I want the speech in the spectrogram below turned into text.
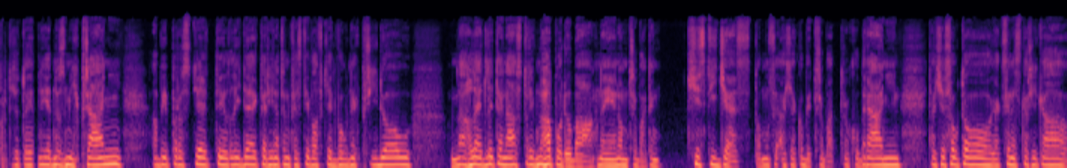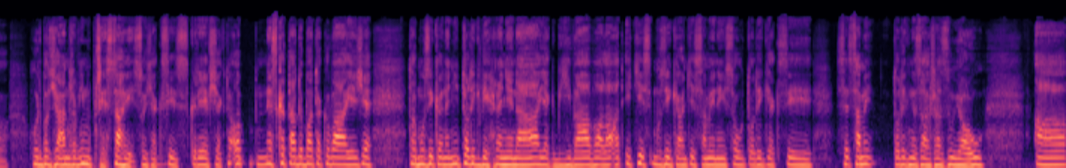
protože to je jedno z mých přání, aby prostě ty lidé, kteří na ten festival v těch dvou dnech přijdou, nahlédli ten nástroj v mnoha podobách, nejenom třeba ten čistý jazz, tomu se až jakoby třeba trochu bráním, takže jsou to, jak se dneska říká, hudba s žánrovými přesahy, což jak si skryje všechno, ale dneska ta doba taková je, že ta muzika není tolik vyhraněná, jak bývávala a i ti muzikanti sami nejsou tolik, jak si se sami tolik nezařazujou. A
